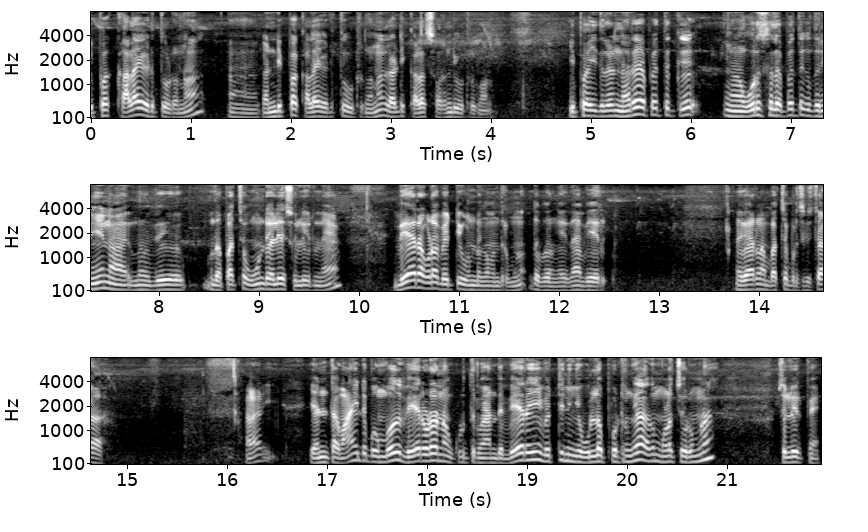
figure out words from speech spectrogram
இப்போ களை எடுத்து விடணும். கண்டிப்பாக களை எடுத்து விட்ருக்கணும் இல்லாட்டி களை சுரண்டி விட்ருக்கணும் இப்போ இதில் நிறைய பேர்த்துக்கு ஒரு சில பேர்த்துக்கு தெரியும். நான் இந்த இந்த பச்சை ஊண்டாலே சொல்லியிருந்தேன். வேரை கூட வெட்டி உண்டுங்க வந்துருக்கணும் இந்த பாருங்கள் இதுதான் வேறு இந்த வேரெல்லாம் பச்சை பிடிச்சிக்கிச்சா? ஆனால் என்கிட்ட வாங்கிட்டு போகும்போது வேரோட நான் கொடுத்துருவேன். அந்த வேரையும் வெட்டி நீங்கள் உள்ளே போட்டுருங்க. அது முளைச்சி வரும்னா சொல்லியிருப்பேன்.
